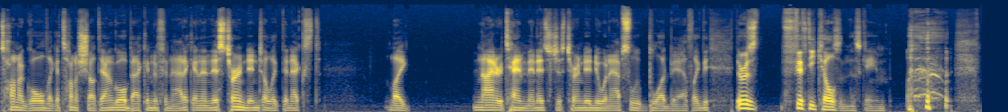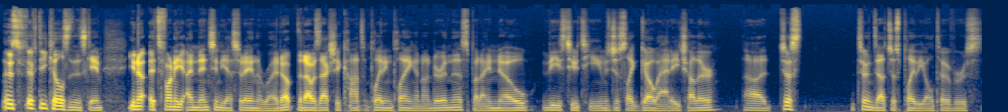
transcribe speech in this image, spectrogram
ton of gold like a ton of shutdown gold back into Fnatic and then this turned into like the next like nine or ten minutes just turned into an absolute bloodbath. Like the, there was 50 kills in this game. There's 50 kills in this game. You know, it's funny. I mentioned yesterday in the write up that I was actually contemplating playing an under in this, but I know these two teams just like go at each other. Uh, just turns out just play the altovers.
